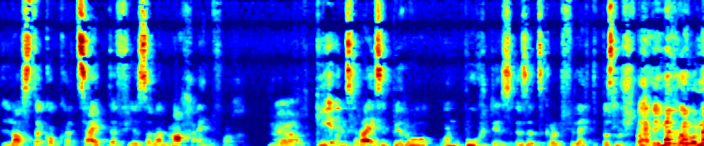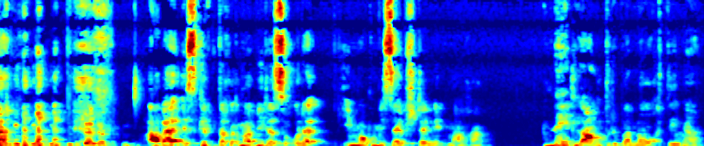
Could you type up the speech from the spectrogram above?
lass da gar keine Zeit dafür, sondern mach einfach. Ja. Geh ins Reisebüro und buch das. Ist jetzt gerade vielleicht ein bisschen schwer wegen Corona. Aber es gibt doch immer wieder so, oder ich mag mich selbstständig machen. Nicht lang drüber nachdenken,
